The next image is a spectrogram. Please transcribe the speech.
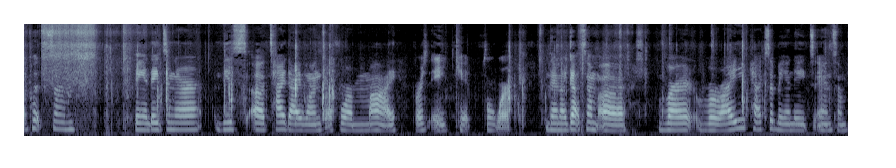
to put some band-aids in there. These uh, tie-dye ones are for my first aid kit for work. Then I got some uh, var variety packs of band-aids and some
